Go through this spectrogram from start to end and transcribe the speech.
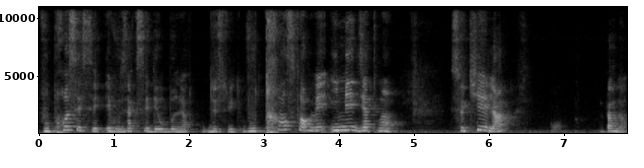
Vous processez et vous accédez au bonheur de suite. Vous transformez immédiatement ce qui est là, pardon,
